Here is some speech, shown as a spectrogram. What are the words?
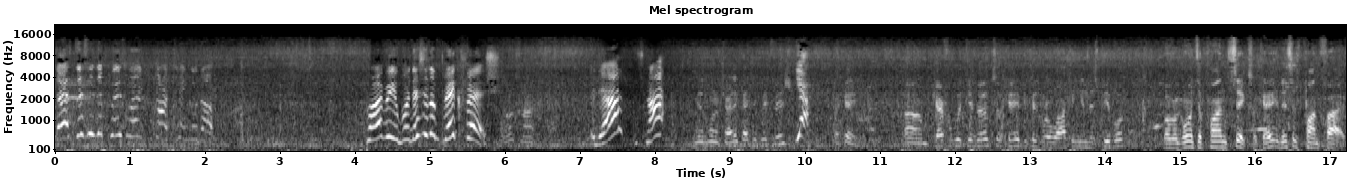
That, this is the place where it got tangled up. Puppy, but this is a big fish. No, it's not. Yeah? It's not? You guys want to try to catch a big fish? Yeah. Okay. Um, careful with your hooks, okay? Because we're walking in this people. But we're going to pond six, okay? This is pond five.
